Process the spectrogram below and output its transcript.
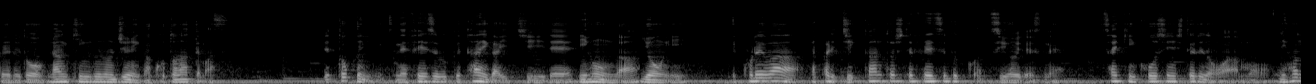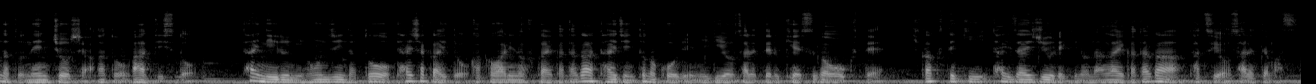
べるとランキングの順位が異なってます。で特にですね、Facebook タイが1位で、日本が4位。でこれはやっぱり実感として Facebook は強いですね。最近更新してるのはもう日本だと年長者、あとアーティスト、タイにいる日本人だとタイ社会と関わりの深い方がタイ人との交流に利用されているケースが多くて比較的タイ在住歴の長い方が活用されてます。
